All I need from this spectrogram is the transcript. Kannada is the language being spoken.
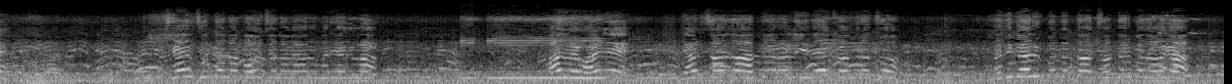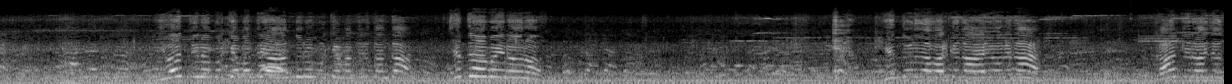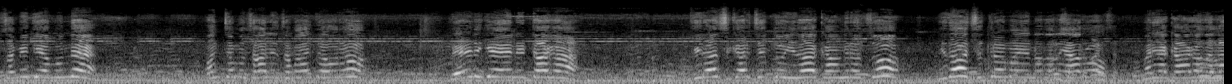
ಸೇರಿಸಿದ್ದ ಬಹುಶಃ ನಾವು ಯಾರು ಮರೆಯಾಗಿಲ್ಲ. ಆದ್ರೆ ಒಳ್ಳೆ ಎರಡ್ ಸಾವಿರದ ಹದಿನೇಳರಲ್ಲಿ ಇದೇ ಕಾಂಗ್ರೆಸ್ ಅಧಿಕಾರಕ್ಕೆ ಬಂದಂತ ಸಂದರ್ಭದೊಳಗ ಇವತ್ತಿನ ಮುಖ್ಯಮಂತ್ರಿ, ಅಂದರು ಮುಖ್ಯಮಂತ್ರಿ ತಂದ ಸಿದ್ದರಾಮಯ್ಯನವರು ಹಿಂದುಳಿದ ವರ್ಗದ ಆಯೋಗದ ಕಾಂತಿರಾಜ ಸಮಿತಿಯ ಮುಂದೆ ಪಂಚಮಸಾಲಿ ಸಮಾಜದವರು ಬೇಡಿಕೆ ಬೇಡಿಕೆಯನ್ನಿಟ್ಟಾಗ ತಿರಸ್ಕರಿಸಿದ್ದು ಇದ ಕಾಂಗ್ರೆಸ್ ಇದಾ ಸಿದ್ದರಾಮಯ್ಯ ಅನ್ನೋದನ್ನು ಯಾರು ಮರೆಯಕ್ಕಾಗೋದಲ್ಲ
